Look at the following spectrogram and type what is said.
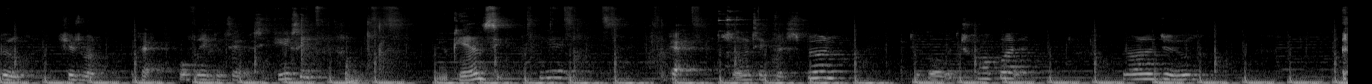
Boom. Here's one. Okay. Hopefully you can see this. Can you see? You can see. Yay. Okay. So I'm gonna take my spoon, take all the chocolate. What I'm gonna do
